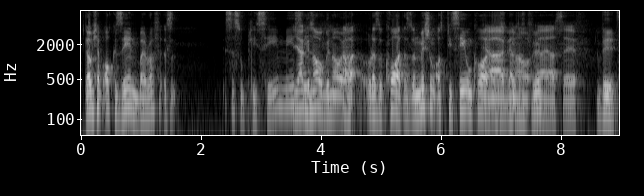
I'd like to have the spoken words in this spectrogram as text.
ich glaube, ich habe auch gesehen, bei Ruff ist, ist das so Plissé-mäßig? Ja, genau, genau, ja. Aber, oder so Chord, also so eine Mischung aus Plissé und Chord. ja, ich- ich genau. Gefühl. Ja, ja, safe. Wild,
